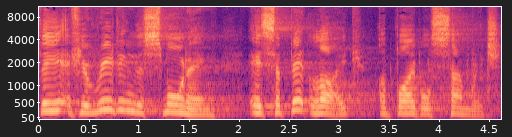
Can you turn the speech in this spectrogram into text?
the, if you're reading this morning, it's a bit like a Bible sandwich.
